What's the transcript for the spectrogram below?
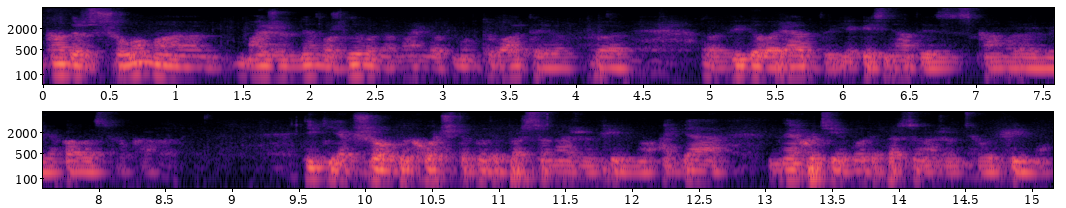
кадр з шолома майже неможливо нормально монтувати в відеоряд, який знятий з камерою, яка у вас в руках. Тільки якщо ви хочете бути персонажем фільму, а я не хотів бути персонажем цього фільму.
